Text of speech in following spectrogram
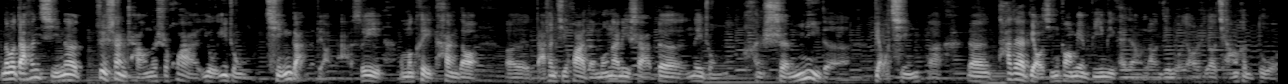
那么达芬奇呢，最擅长的是画有一种情感的表达，所以我们可以看到，呃，达芬奇画的蒙娜丽莎的那种很神秘的。表情啊，嗯，他在表情方面比米开朗基罗要要强很多，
